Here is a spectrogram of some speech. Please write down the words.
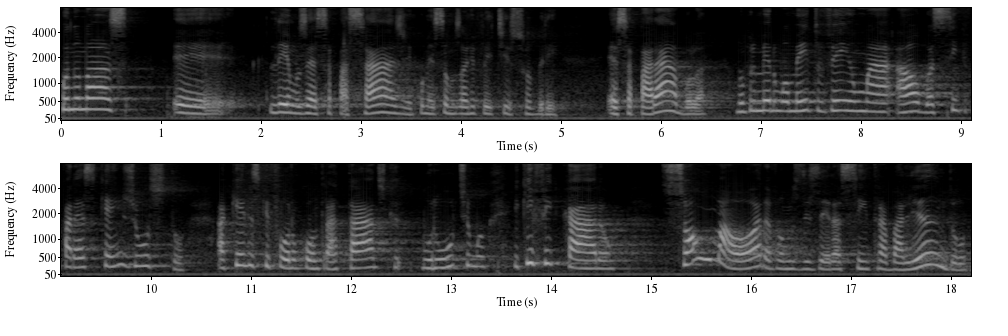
Quando nós é, lemos essa passagem, começamos a refletir sobre essa parábola, no primeiro momento vem uma, algo assim que parece que é injusto. Aqueles que foram contratados, que, por último, e que ficaram só uma hora, vamos dizer assim, trabalhando,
